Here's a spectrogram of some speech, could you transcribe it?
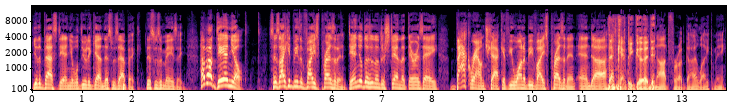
You're the best, Daniel. We'll do it again. This was epic. This was amazing. How about Daniel? Says I could be the vice president. Daniel doesn't understand that there is a background check if you want to be vice president, and uh, That can't be good. Not for a guy like me.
